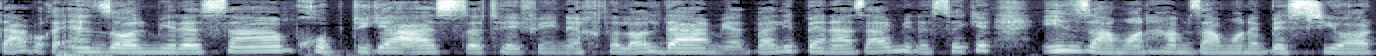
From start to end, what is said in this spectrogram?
در واقع انزال می‌رسم خب دیگه از طیف این اختلال در میاد. ولی به نظر می‌رسه که این زمان هم زمان بسیار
